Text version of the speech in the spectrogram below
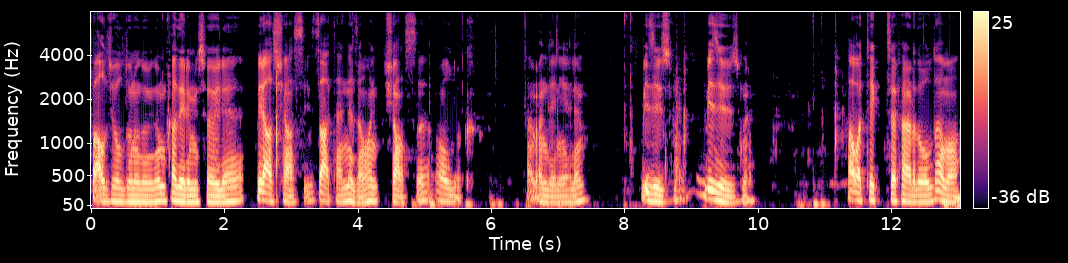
Falcı olduğunu duydum. Kaderimi söyle. Biraz şanslıyız. Zaten ne zaman şanslı olduk. Hemen deneyelim. Bizi üzme. Bizi üzme. Hava tek seferde oldu ama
